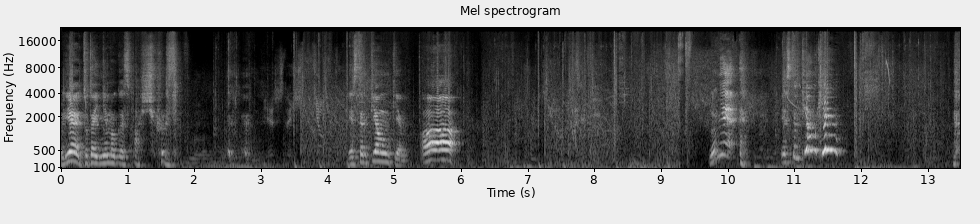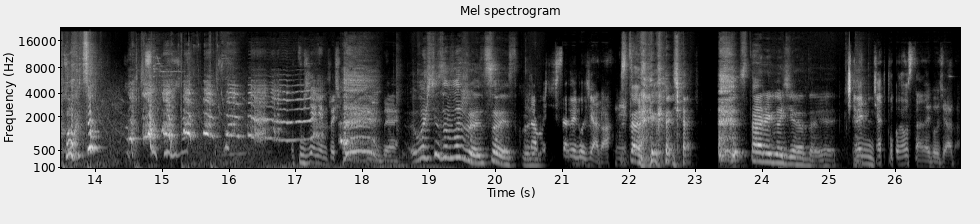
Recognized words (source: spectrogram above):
O nie, tutaj nie mogę spaść, kurde. Jestem pionkiem. O! No nie! Jestem pionkiem! O, co? Opóźnieniem żeś, kurde. Właśnie zauważyłem, co jest, kurde. Dałeś starego dziada. Starego dziada. Starego dziada, je. Średni dziad pokonał starego dziada.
